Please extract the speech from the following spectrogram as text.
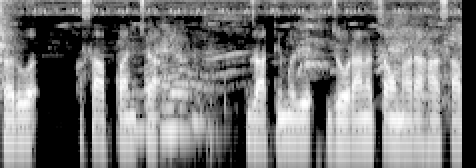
सर्व सापांच्या जातीमध्ये जोरानं चावणारा हा साप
